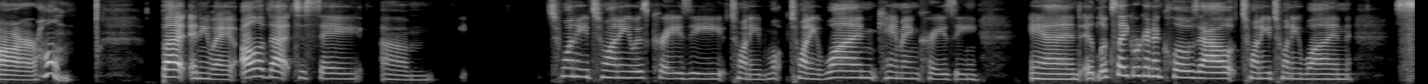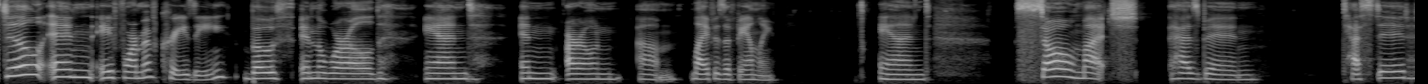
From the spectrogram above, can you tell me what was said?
our home. But anyway all of that to say um, 2020 was crazy. 2021 came in crazy. And it looks like we're going to close out 2021 still in a form of crazy, both in the world and in our own um, life as a family. And so much has been tested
